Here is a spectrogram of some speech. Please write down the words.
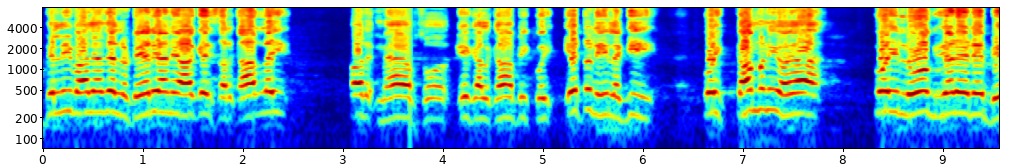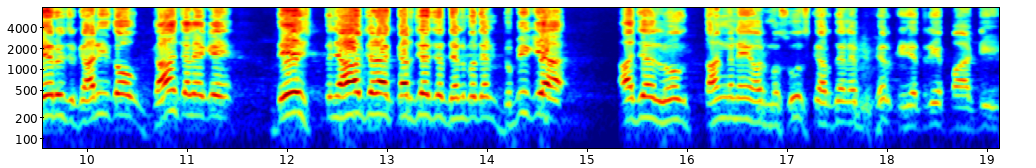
ਦਿੱਲੀ ਵਾਲਿਆਂ ਦੇ ਲੁਟੇਰਿਆਂ ਨੇ ਆ ਕੇ ਸਰਕਾਰ ਲਈ। ਪਰ ਮੈਂ ਅਫਸੋਸ ਇਹ ਗੱਲ ਕਹਾਂ ਵੀ ਕੋਈ ਇੱਟ ਨਹੀਂ ਲੱਗੀ, ਕੋਈ ਕੰਮ ਨਹੀਂ ਹੋਇਆ, ਕੋਈ ਲੋਕ ਜਿਹੜੇ ਨੇ ਬੇਰੁਜ਼ਗਾਰੀ ਤੋਂ ਗਾਂਹ ਚਲੇ ਗਏ। ਦੇਸ਼, ਪੰਜਾਬ ਜਿਹੜਾ ਕਰਜ਼ੇ 'ਚ ਦਿਨ ਬ ਦਿਨ ਡੁੱਬੀ ਗਿਆ। ਅੱਜ ਲੋਕ ਤੰਗ ਨੇ ਔਰ ਮਹਿਸੂਸ ਕਰਦੇ ਨੇ ਵੀ ਫਿਰ ਖੇਤਰੀ ਪਾਰਟੀ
